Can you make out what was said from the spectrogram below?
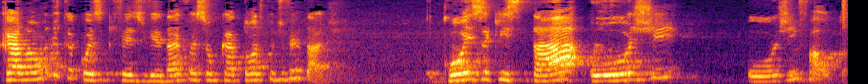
Carlos, a única coisa que fez de verdade foi ser um católico de verdade coisa que está hoje, hoje em falta.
